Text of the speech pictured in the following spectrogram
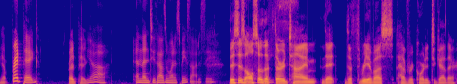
Yep. Red Pig, Red Pig. Yeah. and then 2001 A Space Odyssey. This is also the third time that the three of us have recorded together.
